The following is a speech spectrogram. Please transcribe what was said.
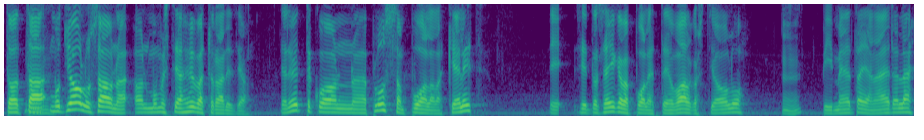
Tota, mm. Mutta joulusauna on mun mielestä ihan hyvä traditio. Ja nyt kun on ä, plussan puolella kelit, niin siitä on se ikävä puoli, että ei ole valkoista joulua, Mm. pimeätä ja näin edelleen.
